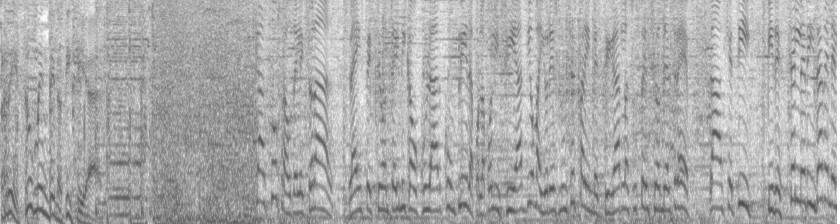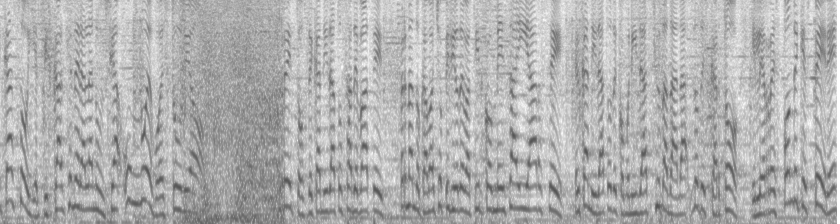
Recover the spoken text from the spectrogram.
Resumen de noticias. Caso fraude electoral. La inspección técnica ocular cumplida por la policía dio mayores luces para investigar la suspensión del TREP. La AGETIC pide celeridad en el caso y el fiscal general anuncia un nuevo estudio. De candidatos a debates. Fernando Camacho pidió debatir con Mesa y Arce. El candidato de Comunidad Ciudadana lo descartó y le responde que espere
